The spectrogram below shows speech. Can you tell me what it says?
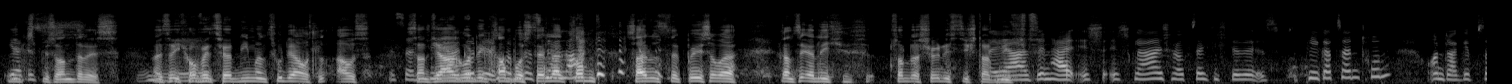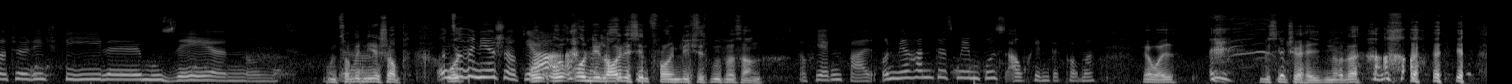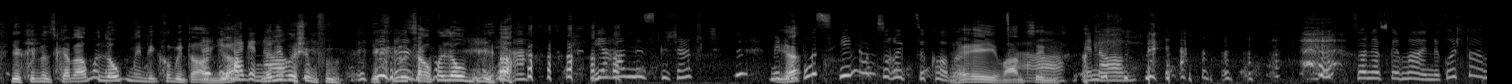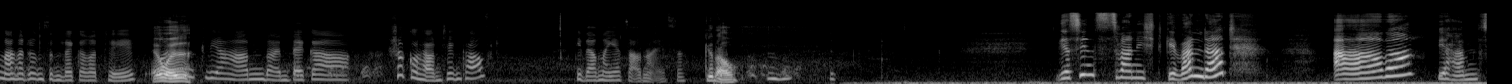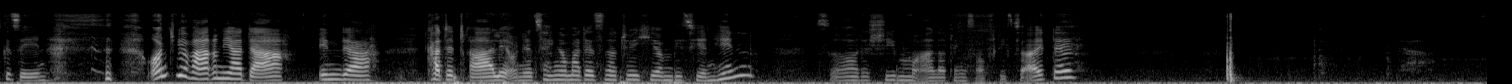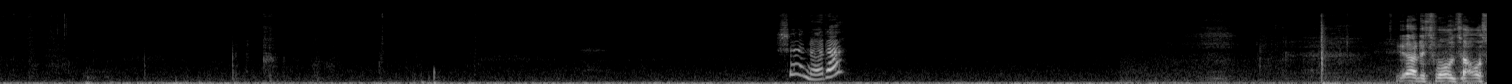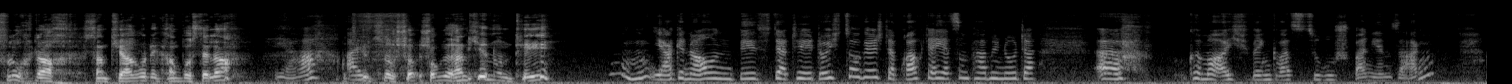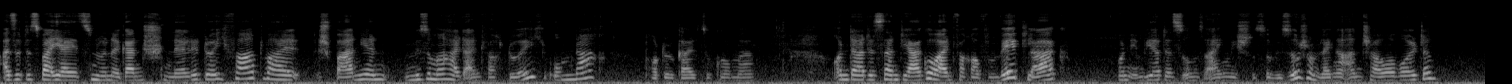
Ja, nichts Besonderes. Also ich hoffe, jetzt hört niemand zu, der aus, aus Santiago de Compostela kommt. Seid uns nicht böse, aber ganz ehrlich, besonders schön ist die Stadt Ja, es nicht. sind halt, ist, ist klar, ist hauptsächlich das Pilgerzentrum und da gibt es natürlich viele Museen und, Und Souvenirshop. und, Und, Souvenirshop, ja, und, und, und die Leute sind freundlich, das muss man sagen. Auf jeden Fall. Und wir haben das mit dem Bus auch hinbekommen. Jawohl. Wir sind schon Helden, oder? Ihr könnt uns gerne auch mal loben in den Kommentaren. Ja, ja, genau. Nicht überschimpfen. Ihr könnt uns auch mal loben. Ja. Wir haben es geschafft, mit Ja. dem Bus hin und zurück zu kommen. Hey, Wahnsinn. Ja, enorm. so, und jetzt gehen wir in die Gusto und machen uns einen leckeren Tee. Jawohl. Und wir haben beim Bäcker Schokohörnchen gekauft. Die werden wir jetzt auch noch essen. Genau. Wir sind zwar nicht gewandert, aber wir haben es gesehen. Und wir waren ja da in der Kathedrale. Und jetzt hängen wir das natürlich hier ein bisschen hin. So, das schieben wir allerdings auf die Seite. Schön, oder? Ja, das war unser Ausflug nach Santiago de Compostela. Ja, Jetzt gibt es noch Schokohörnchen und Tee. ja genau. Und bis der Tee durchzogen ist, der braucht ja jetzt ein paar Minuten, äh, können wir euch wenig was zu Spanien sagen. Also das war ja jetzt nur eine ganz schnelle Durchfahrt, weil Spanien müssen wir halt einfach durch, um nach Portugal zu kommen. Und da das Santiago einfach auf dem Weg lag und wir das uns eigentlich sowieso schon länger anschauen wollten,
